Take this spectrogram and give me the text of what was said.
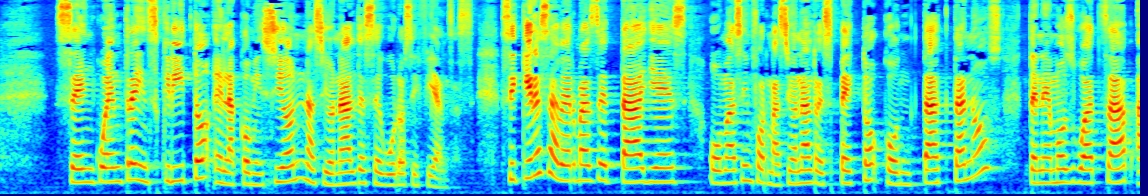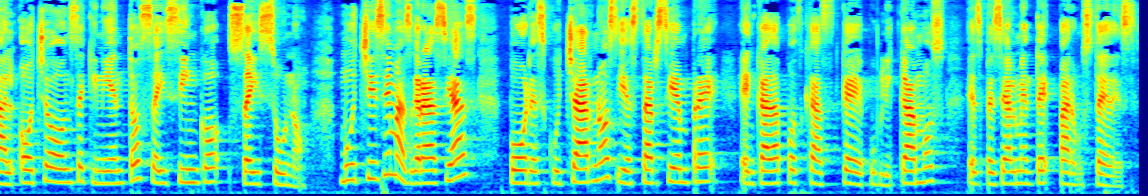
se encuentra inscrito en la Comisión Nacional de Seguros y Fianzas. Si quieres saber más detalles o más información al respecto, contáctanos. Tenemos WhatsApp al 811-500-6561. Muchísimas gracias por escucharnos y estar siempre en cada podcast que publicamos, especialmente para ustedes.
